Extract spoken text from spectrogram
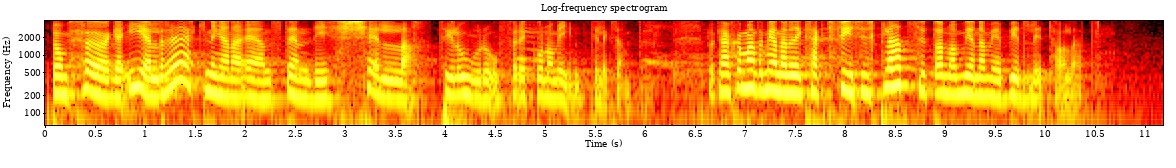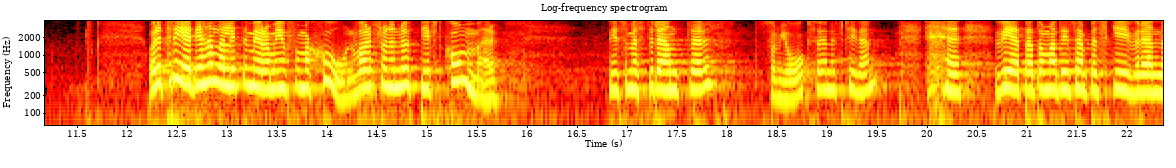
de höga elräkningarna är en ständig källa till oro för ekonomin till exempel. Då kanske man inte menar en exakt fysisk plats utan man menar mer bildligt talat. Och det tredje handlar lite mer om information, varifrån en uppgift kommer. Ni som är studenter, som jag också är nu för tiden, vet att om man till exempel skriver en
